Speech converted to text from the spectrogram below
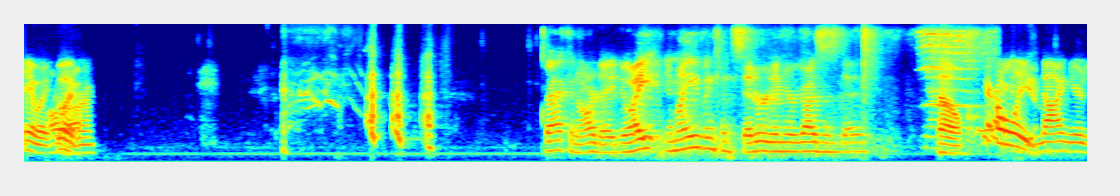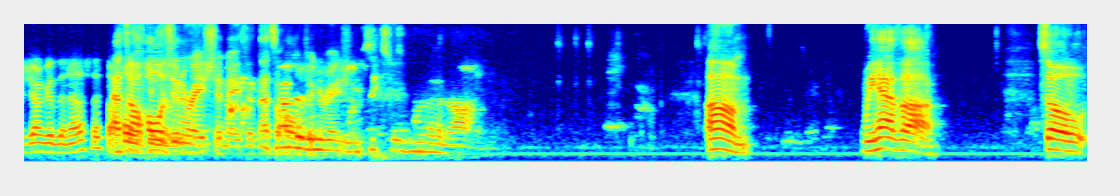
Anyway, All go ahead, right. Ryan. Back in our day, do I am I even considered in your guys' day? No, You're only nine years younger than us. That's a that's whole, a whole generation, Nathan. That's a whole Younger than generation. I'm six years younger than Ryan. Um, we have uh, so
